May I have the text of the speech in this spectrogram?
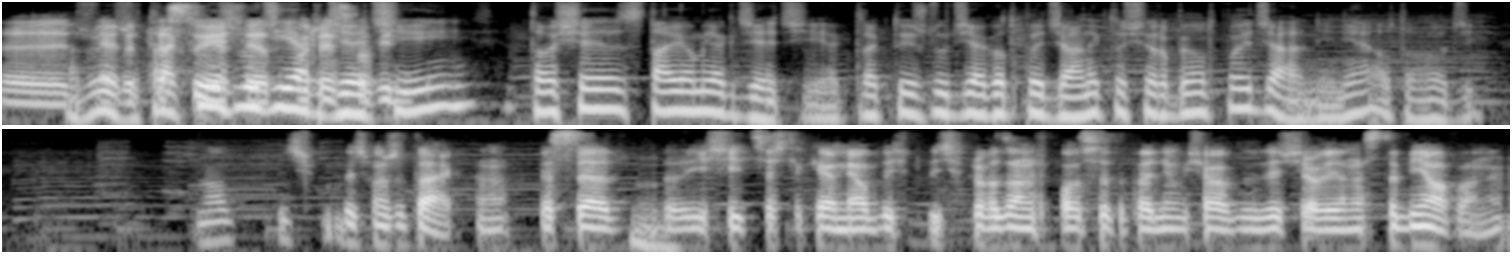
yy, Aż wiesz, traktujesz ludzi jak dzieci, to się stają jak dzieci. Jak traktujesz ludzi jak odpowiedzialnych, to się robią odpowiedzialni, nie? O to chodzi. No, być, być może tak. No. Kwestia, Hmm. jeśli coś takiego miałoby być, być wprowadzone w Polsce, to pewnie musiałoby być robione stopniowo, nie?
